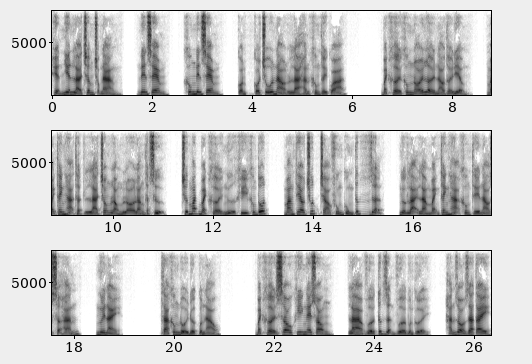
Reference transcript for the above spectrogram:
hiển nhiên là châm chọc nàng, nên xem, không nên xem, còn có chỗ nào là hắn không thấy quá. Bạch Khởi không nói lời nào thời điểm, Mạnh Thanh Hạ thật là trong lòng lo lắng thật sự, trước mắt Bạch Khởi ngự khí không tốt, mang theo chút trào phúng cùng tức giận, ngược lại làm mạnh thanh hạ không thế nào sợ hắn, ngươi này, ta không đổi được quần áo. Bạch khởi sau khi nghe xong, là vừa tức giận vừa buồn cười, hắn dò ra tay,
